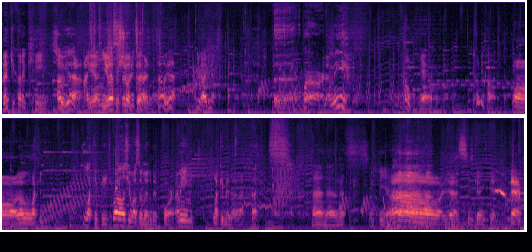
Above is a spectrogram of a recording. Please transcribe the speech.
But you got a key. So oh yeah, I you, you have a uh, shortcut. return. Oh yeah, good idea. Uh, pardon me. Oh yeah. Twenty-five. Oh, lucky, lucky Peach. Well, she was a little bit poor. I mean, lucky banana. No, no, that's oh yes, he's going to get back.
